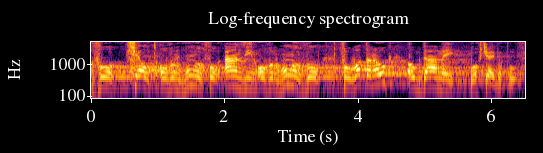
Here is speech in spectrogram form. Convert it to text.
voor geld, of een honger voor aanzien, of een honger voor, voor wat dan ook. Ook daarmee word jij beproefd.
